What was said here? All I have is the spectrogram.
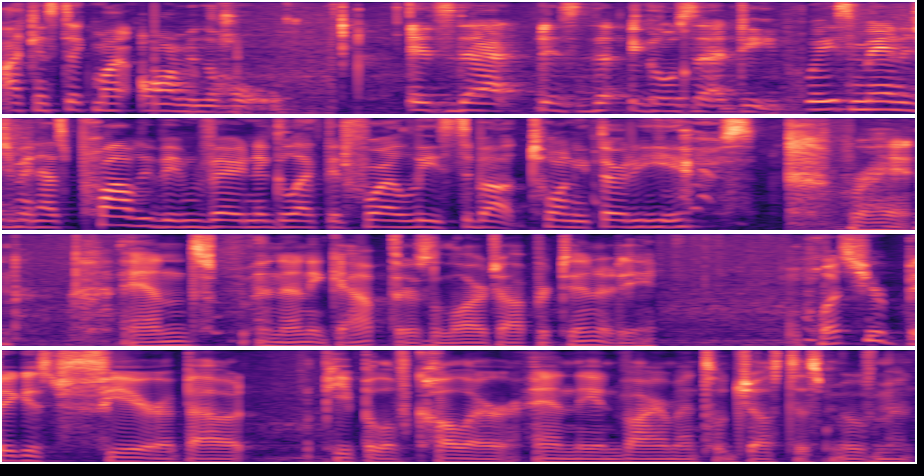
I can stick my arm in the hole. It's that, it's that, it goes that deep. Waste management has probably been very neglected for at least about 20, 30 years. right and in any gap there's a large opportunity what's your biggest fear about people of color and the environmental justice movement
